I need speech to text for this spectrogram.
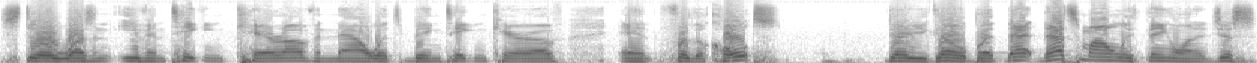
still wasn't even taken care of, and now it's being taken care of, and for the Colts, there you go. But that that's my only thing on it. Just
